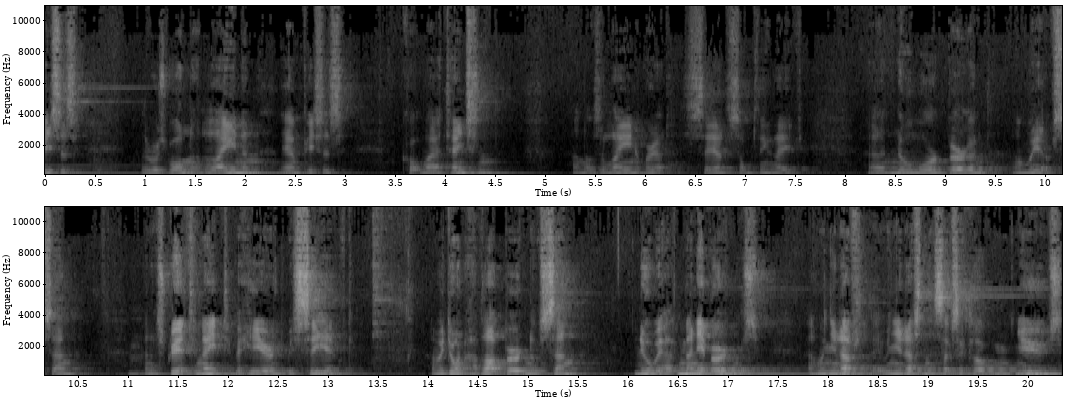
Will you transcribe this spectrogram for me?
Pieces. There was one line in them pieces caught my attention, and it was a line where it said something like, uh, "No more burden and weight of sin." And it's great tonight to be here and to be saved, and we don't have that burden of sin. You know, we have many burdens, and when you live, when you listen to six o'clock news,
